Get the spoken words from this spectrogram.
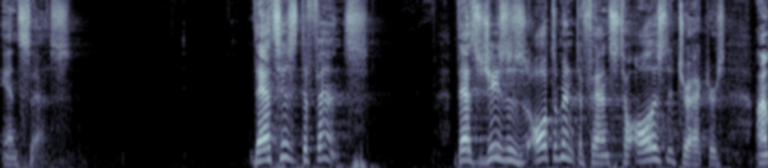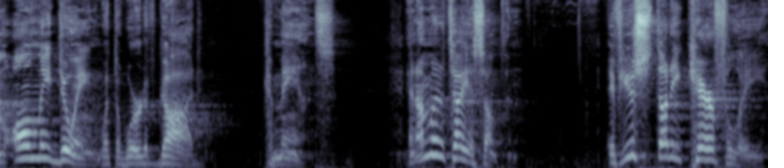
and says. That's his defense. That's Jesus' ultimate defense to all his detractors. I'm only doing what the Word of God commands. And I'm going to tell you something. If you study carefully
